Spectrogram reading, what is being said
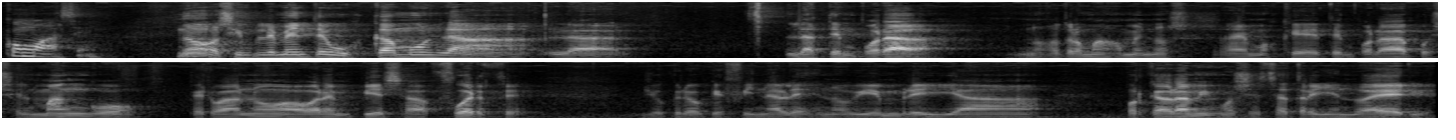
¿Cómo hacen? No, simplemente buscamos la, la la temporada. Nosotros más o menos sabemos que de temporada pues el mango peruano ahora empieza fuerte. Yo creo que finales de noviembre ya, porque ahora mismo se está trayendo aéreo.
